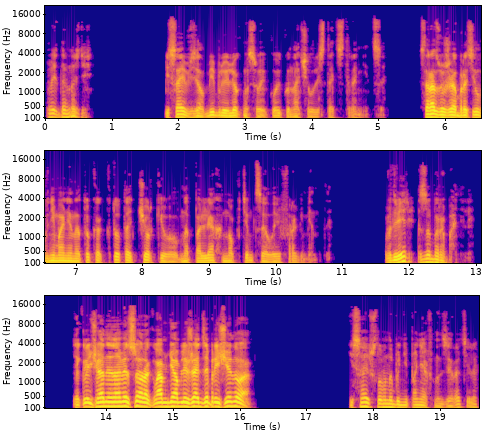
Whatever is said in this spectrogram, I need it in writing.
Вы давно здесь? Исаев взял Библию, лег на свою койку, начал листать страницы. Сразу же обратил внимание на то, как кто-то отчеркивал на полях ногтем целые фрагменты. В дверь забарабанили. — Заключенный номер сорок, вам днем лежать запрещено! Исаев, словно бы не поняв надзирателя,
